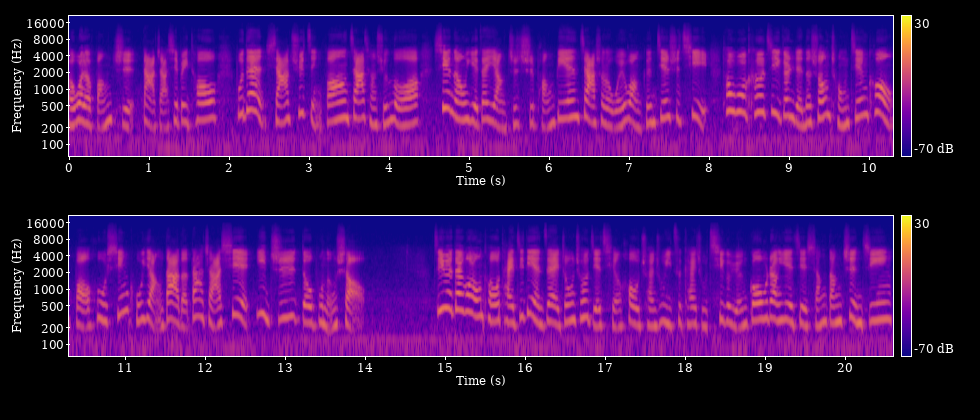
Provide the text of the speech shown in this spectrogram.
而为了防止大闸蟹被偷，不但辖区警方加强巡逻，蟹农也在养殖池旁边架设了围网跟监视器，透过科技跟人的双重监控，保护辛苦养大的大闸蟹，一只都不能少。晶圆代工龙头台积电在中秋节前后传出一次开除七个员工，让业界相当震惊。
